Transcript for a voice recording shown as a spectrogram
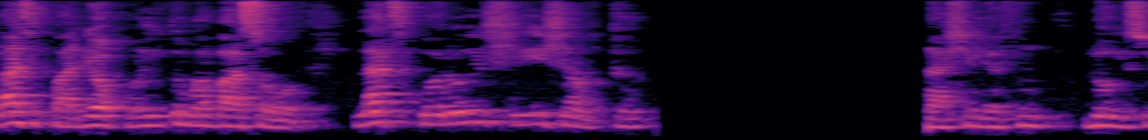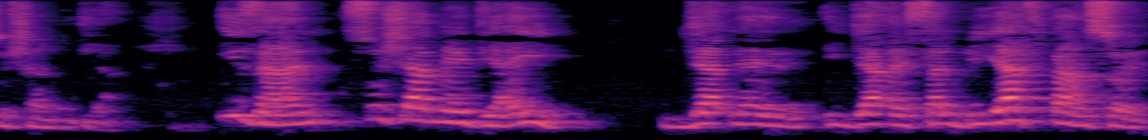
láti pàdé ọkùnrin tó máa bá sọ̀rọ̀ láti pọ̀ lóríṣiríṣi nǹkan àṣeyẹ fún lórí social media. Izan social media yìí ìjà ẹ̀sàlbíyà tá à ń sọ ẹ̀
